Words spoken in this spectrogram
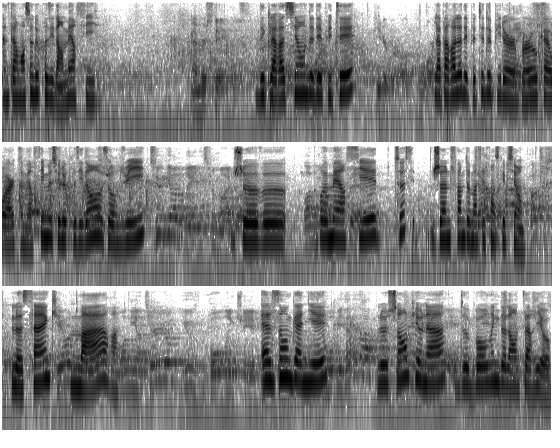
Intervention du président. Merci. Déclaration des députés. La parole est député de Peterborough, Cowart. Merci, Monsieur le Président. Aujourd'hui, je veux remercier deux jeunes femmes de ma circonscription. Le 5 mars, elles ont gagné le championnat de bowling de l'Ontario.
